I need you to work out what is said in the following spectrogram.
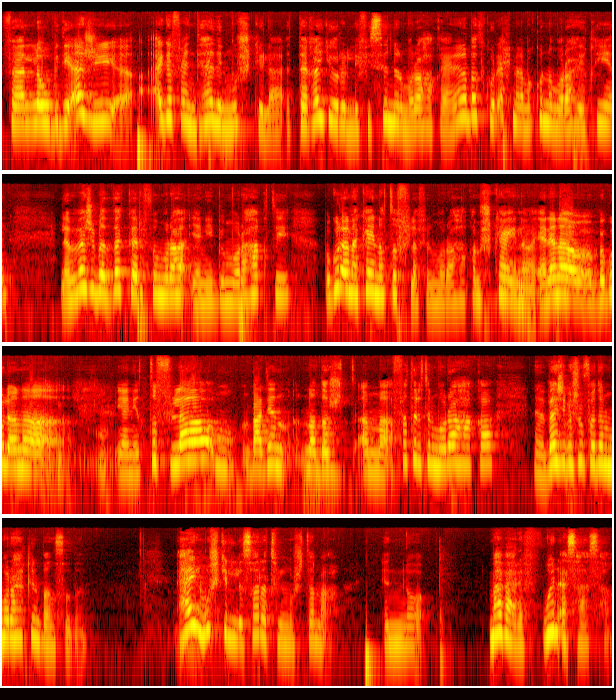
فلو بدي أجي أقف عند هذه المشكلة التغير اللي في سن المراهقة يعني أنا بذكر إحنا لما كنا مراهقين لما باجي بتذكر في مراهق يعني بمراهقتي بقول أنا كاينة طفلة في المراهقة مش كاينة. يعني أنا بقول أنا يعني طفلة بعدين نضجت. أما فترة المراهقة لما باجي بشوف هذول المراهقين بنصدم. هاي المشكلة اللي صارت في المجتمع إنه ما بعرف وين أساسها.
